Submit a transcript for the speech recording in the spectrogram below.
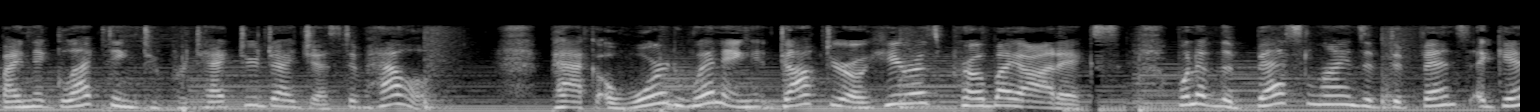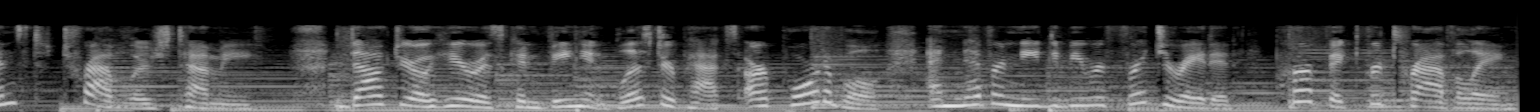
by neglecting to protect your digestive health. Pack award winning Dr. Ohhira's probiotics, one of the best lines of defense against traveler's tummy. Dr. Ohhira's convenient blister packs are portable and never need to be refrigerated, perfect for traveling.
